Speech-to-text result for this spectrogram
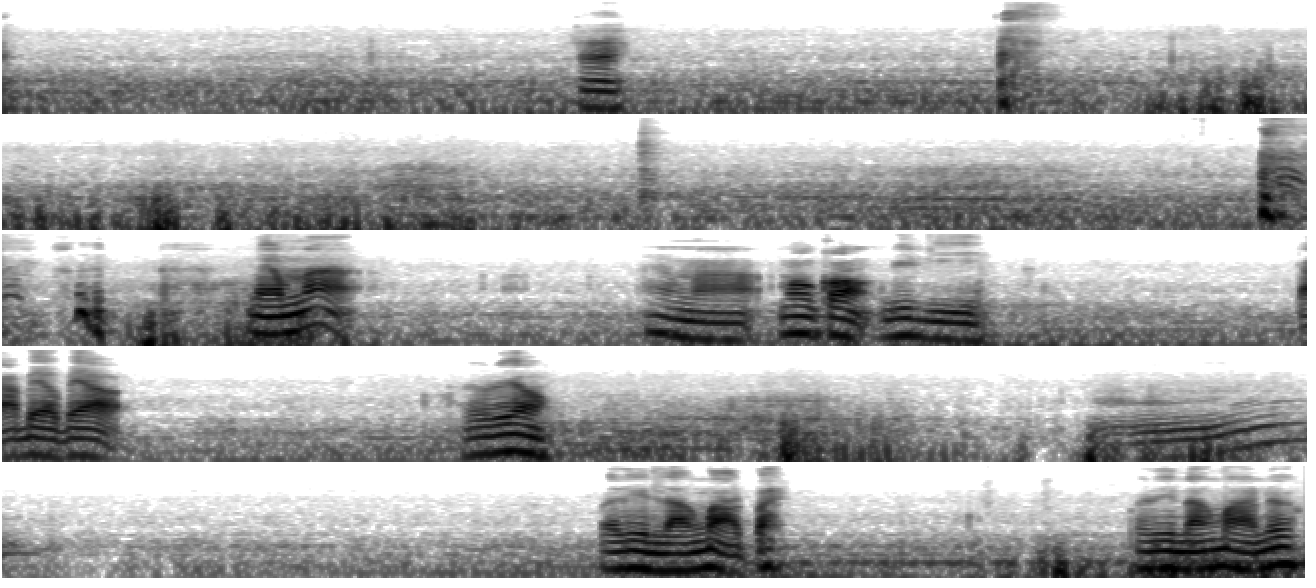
ฮะแนมหน้าแนมหน้ามองกล้องดีๆตาแบวแบวๆเร็วๆอืม ไปเรียนล้างบาดไป ไปเรียนล้างบาดเด้อ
